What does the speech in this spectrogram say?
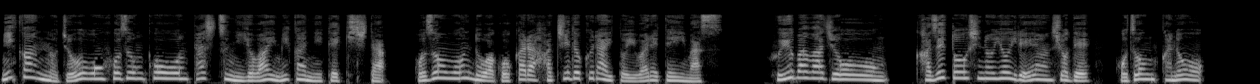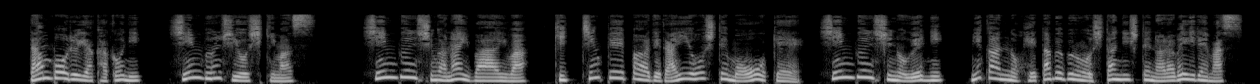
みかんの常温保存高温多湿に弱いみかんに適した保存温度は5から8度くらいと言われています。冬場は常温、風通しの良い冷暗所で保存可能。段ボールやカゴに新聞紙を敷きます。新聞紙がない場合は、キッチンペーパーで代用しても OK。新聞紙の上に、みかんのヘタ部分を下にして並べ入れます。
